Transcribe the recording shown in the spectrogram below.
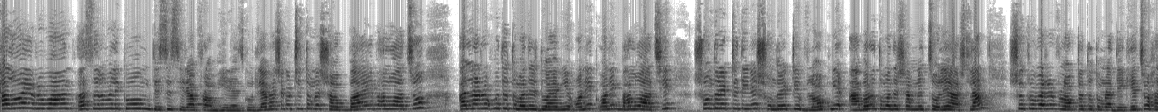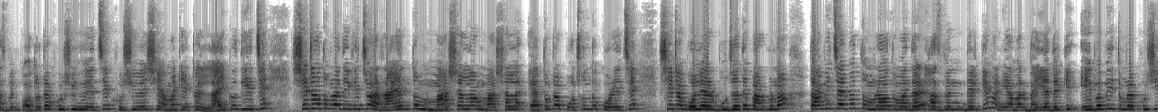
হ্যালো আসসালামু আলাইকুম। সিরা করছি তোমরা ভালো আছো। তোমাদের দোয়া আমি অনেক অনেক ভালো আছি। সুন্দর একটি দিনে সুন্দর একটি ব্লগ নিয়ে আবারও তোমাদের সামনে চলে আসলাম। শুক্রবারের ব্লগটা তো তোমরা দেখেছ হাজবেন্ড কতটা খুশি হয়েছে, খুশি হয়ে সে আমাকে একটা লাইকও দিয়েছে, সেটাও তোমরা দেখেছ। আর রায়ান তো মাশাল্লাহ মাশাল্লাহ এতটা পছন্দ করেছে, সেটা বলে আর বুঝাতে পারব না। তো আমি চাইব তোমরাও তোমাদের হাজবেন্ডদেরকে মানে আমার ভাইয়াদেরকে এইভাবেই তোমরা খুশি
